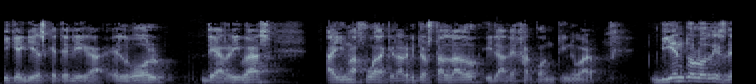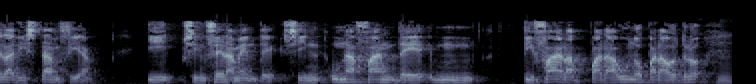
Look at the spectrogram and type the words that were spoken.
¿Y qué quieres que te diga? El gol de Arribas hay una jugada que el árbitro está al lado y la deja continuar. Viéndolo desde la distancia y, sinceramente, sin un afán de mm, tifar para uno o para otro, mm.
